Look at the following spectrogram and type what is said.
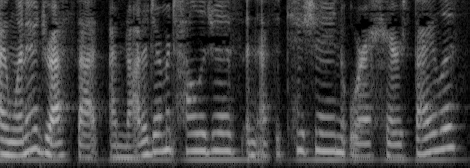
I want to address that I'm not a dermatologist, an esthetician, or a hairstylist.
